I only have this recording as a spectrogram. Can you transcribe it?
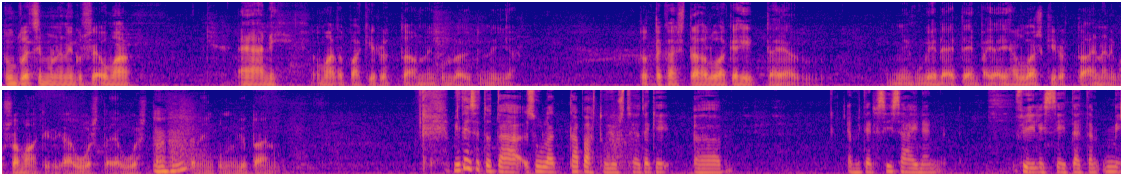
tuntuu, että semmoinen niin kuin se oma ääni, oma tapa kirjoittaa on niin kuin löytynyt ja totta kai sitä haluaa kehittää ja niin kuin viedä eteenpäin ja ei haluaisi kirjoittaa aina niin kuin samaa kirjaa uudestaan ja uudestaan, mm-hmm. että niin kuin jotain Miten se tota, sulla tapahtuu just se jotenkin, öö, en tiedä, sisäinen fiilis siitä, että mi,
